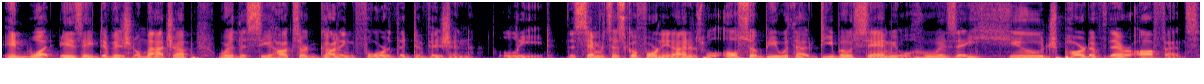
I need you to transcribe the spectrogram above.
in what is a divisional matchup where the Seahawks are gunning for the division lead. The San Francisco 49ers will also be without Deebo Samuel, who is a huge part of their offense.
